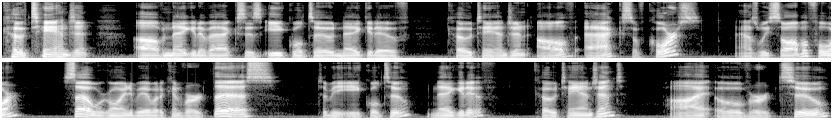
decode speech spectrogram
Cotangent of negative x is equal to negative cotangent of x, of course, as we saw before. So we're going to be able to convert this to be equal to negative cotangent pi over 2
